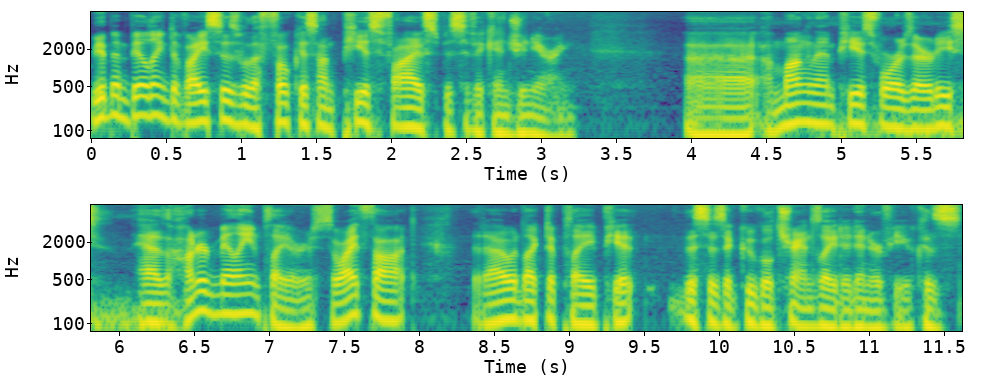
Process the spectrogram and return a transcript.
We have been building devices with a focus on PS5 specific engineering. Uh, among them, PS4 has already has 100 million players. So I thought that I would like to play. P- this is a Google translated interview because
